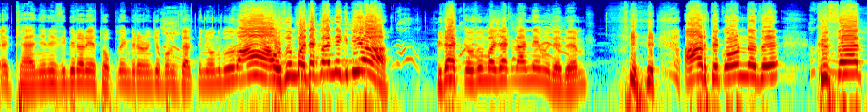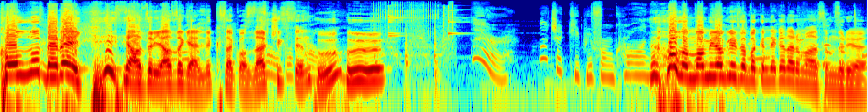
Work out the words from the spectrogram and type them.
Evet kendinizi bir araya toplayın bir an önce bunu düzeltmenin yolunu bulun. Aa uzun bacaklı anne gidiyor. Bir dakika uzun bacaklı anne mi dedim? Artık onun adı kısa kollu bebek. Hazır yaz da geldi kısa kollar çıksın. Hu hu. Oğlum Mami Longlegs'e bakın ne kadar masum duruyor.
